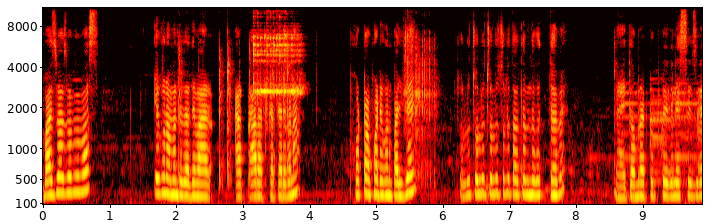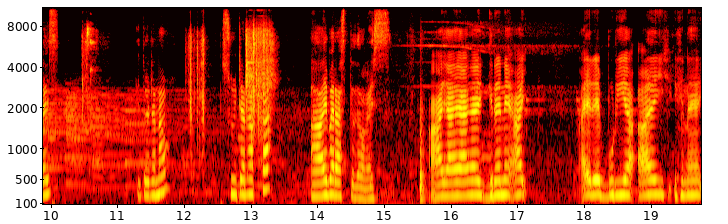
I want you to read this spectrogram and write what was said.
বাস বাস বাস বাস। এখন আমাদের দাদিমা আর, আর- আটকাতে পারবে না। ফটাফট এখন পাল যায়। চলো চলো চলো চলো তাতে আমাদের করতে হবে। না তো আমরা টুপকে গেলে শেষ গাইস এই তো এটা নাও। সুইটা নাপটা এবার আসতে দাও গাইস আয় আয় আয় আয় গ্রেনে আয়। আয় রে বুড়িয়া, আয়, এখানে আয়।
